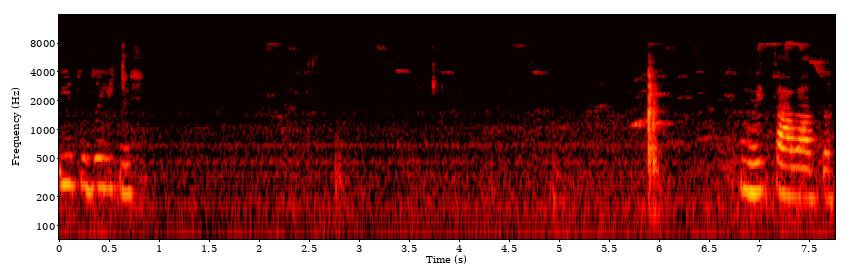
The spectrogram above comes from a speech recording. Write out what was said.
İyi tuza gitmiş. Minik kahvaltı.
